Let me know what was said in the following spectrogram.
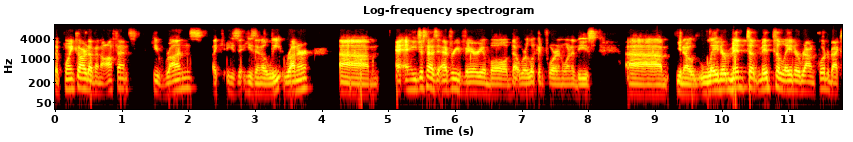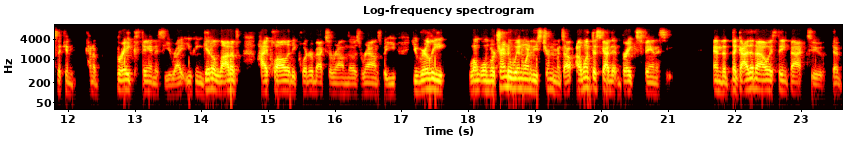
the point guard of an offense. He runs like he's he's an elite runner, um, and, and, he just has every variable that we're looking for in one of these. Um, you know, later mid to mid to later round quarterbacks that can kind of break fantasy. Right, you can get a lot of high quality quarterbacks around those rounds, but you you really when, when we're trying to win one of these tournaments, I, I want this guy that breaks fantasy. And the, the guy that I always think back to that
